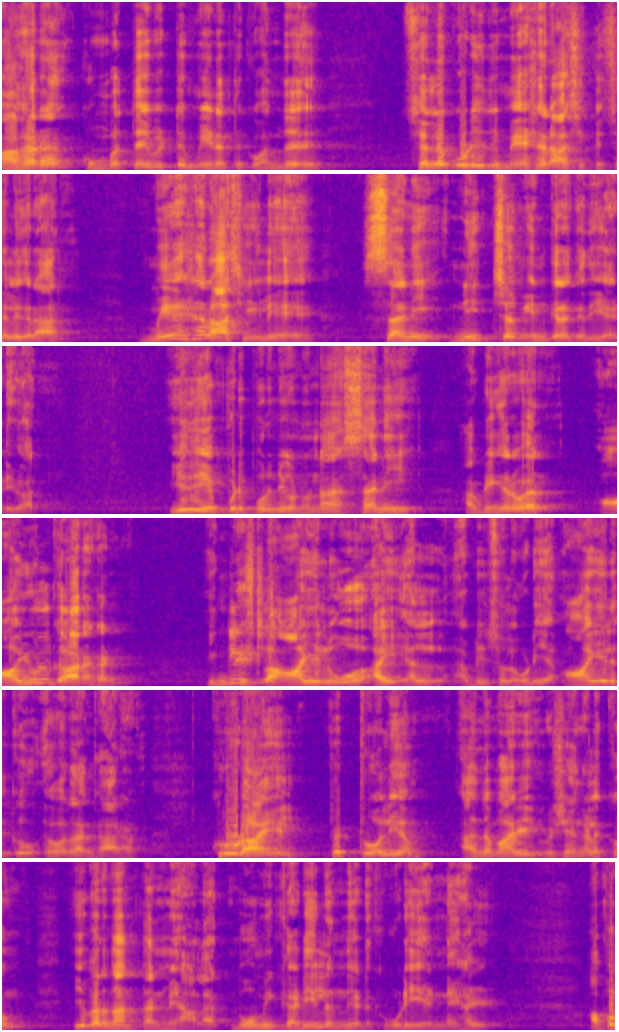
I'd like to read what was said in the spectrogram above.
மகர கும்பத்தை விட்டு மீனத்துக்கு வந்து செல்லக்கூடியது மேஷராசிக்கு செல்கிறார். மேஷராசியிலே சனி நீச்சம் என்கிற கதியை அடைவார். இது எப்படி புரிஞ்சுக்கணுன்னா சனி அப்படிங்கிறவர் ஆயுள்காரகன். இங்கிலீஷில் ஆயில் ஓஐஎல் அப்படின்னு சொல்லக்கூடிய ஆயிலுக்கும் இவர் தான் காரணம். க்ரூட் ஆயில் பெட்ரோலியம் அந்த மாதிரி விஷயங்களுக்கும் இவர் தான் தன்மையாளர். பூமிக்கு அடியிலிருந்து எடுக்கக்கூடிய எண்ணெய்கள். அப்போ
